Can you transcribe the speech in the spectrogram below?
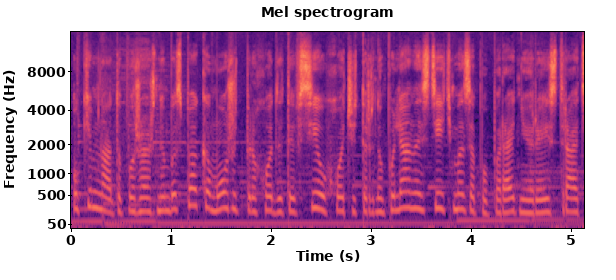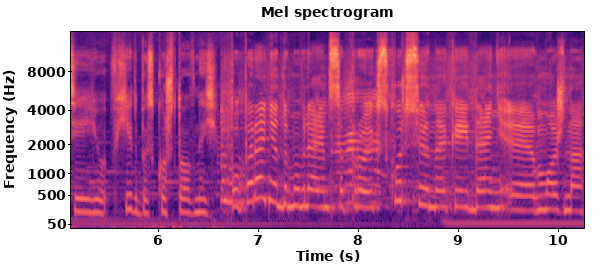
У кімнату пожежної безпеки можуть приходити всі охочі тернополяни з дітьми за попередньою реєстрацією. Вхід безкоштовний. Попередньо домовляємося про екскурсію, на який день е, можна,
